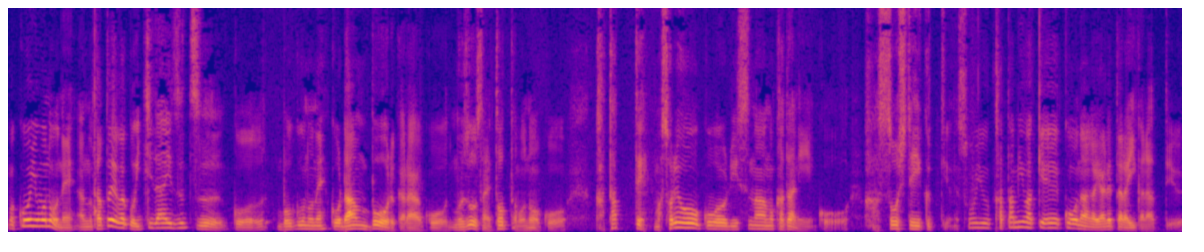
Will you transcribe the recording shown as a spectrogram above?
まあ、こういうものをねあの例えばこう1台ずつこう僕のねこう段ボールからこう無造作に取ったものをこう語って、まあ、それをこうリスナーの方にこう発送していくっていうねそういう形見分けコーナーがやれたらいいかなっていう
